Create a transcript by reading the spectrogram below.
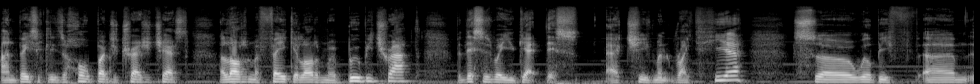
And basically there's a whole bunch of treasure chests. A lot of them are fake, a lot of them are booby-trapped. But this is where you get this achievement right here. So we'll be... Um,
